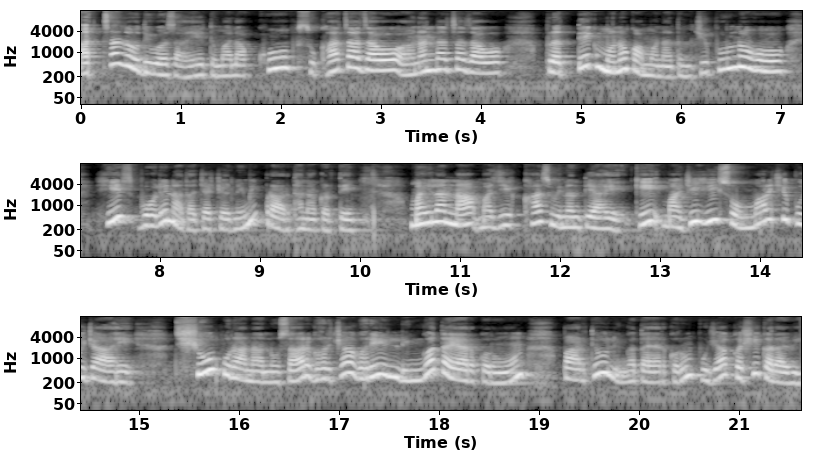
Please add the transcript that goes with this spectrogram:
आजचा जो दिवस आहे तुम्हाला खूप सुखाचा जावो आनंदाचा जावो. प्रत्येक मनोकामना तुमची पूर्ण हो हीच भोलेनाथाच्या चरणी मी प्रार्थना करते. महिलांना माझी खास विनंती आहे की माझी ही सोमवारची पूजा आहे. शिवपुराणानुसार घरच्या घरी लिंग तयार करून पार्थिव लिंग तयार करून पूजा कशी करावी?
